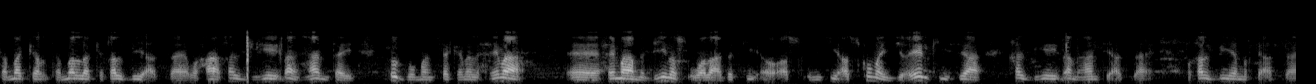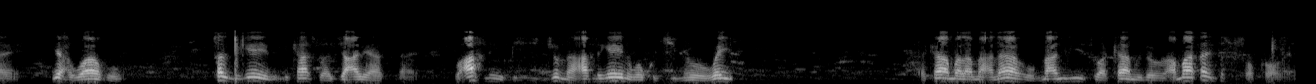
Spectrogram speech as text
tamaka tamalaka qalbi asta waxaa qalbigii dhan hantay xubu man sakana alxima ximaa madinas wadaa dadki ninkii askumay jaceelkiisa qalbigey dhan hanti asdahay qalbiya marka asdahay yahwaahu qalbigey ninkaas waa jecli asdahay wacakligi bihi juna caqligeyna waa ku jinooway. Takamala macnaahu macnihiis waa kamiloowy amaa dhan intas ku soo koobay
